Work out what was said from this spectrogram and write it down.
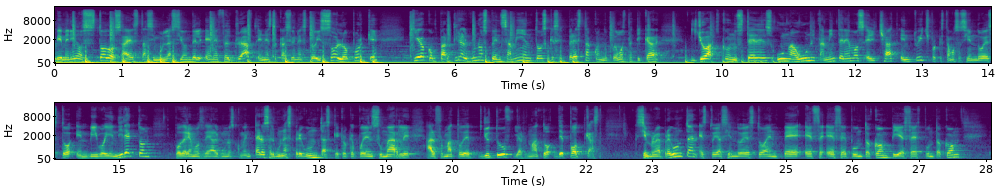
Bienvenidos todos a esta simulación del NFL Draft. En esta ocasión estoy solo porque quiero compartir algunos pensamientos que se presta cuando podemos platicar yo aquí con ustedes uno a uno y también tenemos el chat en Twitch porque estamos haciendo esto en vivo y en directo. Podremos leer algunos comentarios, algunas preguntas que creo que pueden sumarle al formato de YouTube y al formato de podcast. Siempre me preguntan, estoy haciendo esto en pff.com, pff.com.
